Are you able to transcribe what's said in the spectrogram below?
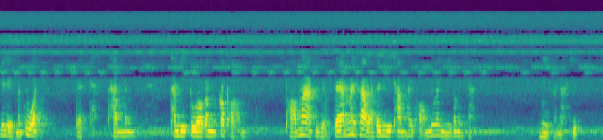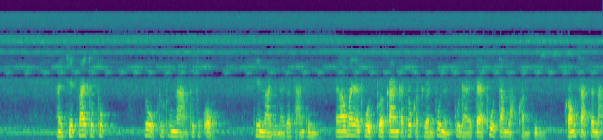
กิเลสมันอ้วน แต่ทำมันทำมีตัวก็ก็ผอม ผอมมากทีเดียว แต่ไม่ทราบว่าจะมีทำให้ผอมหรือไม่มีก็ไม่ทราบนี่ก็น่าคิด ให้คิดไว้ทุกๆ รูปทุกๆนามทุกๆองค์ ที่มาอยู่ในสถานที่เราไม่ได้พูดเพื่อการกระทบกระเทือนผู้หนึ่งผู้ใด แต่พูดตามหลักความจริงของศาสนา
